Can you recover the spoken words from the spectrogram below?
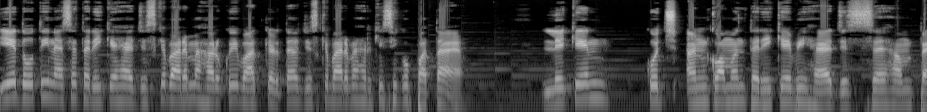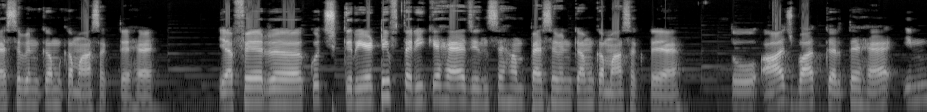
ये दो तीन ऐसे तरीके हैं जिसके बारे में हर कोई बात करता है जिसके बारे में हर किसी को पता है। लेकिन कुछ अनकॉमन तरीके भी है जिससे हम पैसिव इनकम कमा सकते हैं। या फिर कुछ क्रिएटिव तरीके हैं जिनसे हम पैसिव इनकम कमा सकते हैं। तो आज बात करते हैं इन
